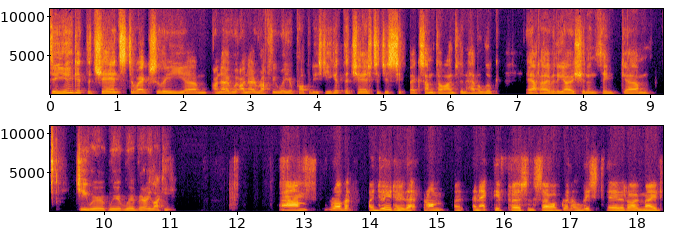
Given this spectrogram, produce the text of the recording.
do you get the chance to actually um, i know i know roughly where your property is. Do you get the chance to just sit back sometimes and have a look out over the ocean and think um, gee we're, we're, we're very lucky? Um, robert i do do that but i'm a, an active person so i've got a list there that i made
